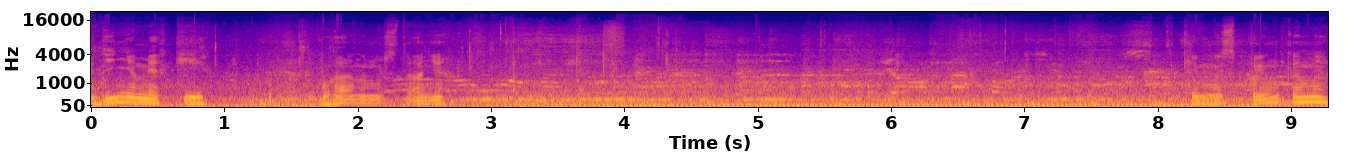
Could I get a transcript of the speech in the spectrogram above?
Сидіння м'які, в гарному стані. З такими спинками.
